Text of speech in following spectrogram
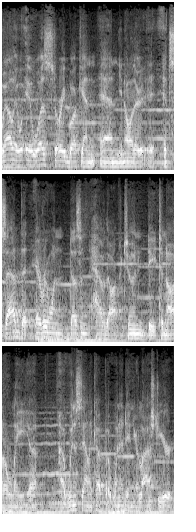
Well, it, it was storybook, and and you know, there, it, it's sad that everyone doesn't have the opportunity to not only uh, uh, win a Stanley Cup but win it in your last year.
